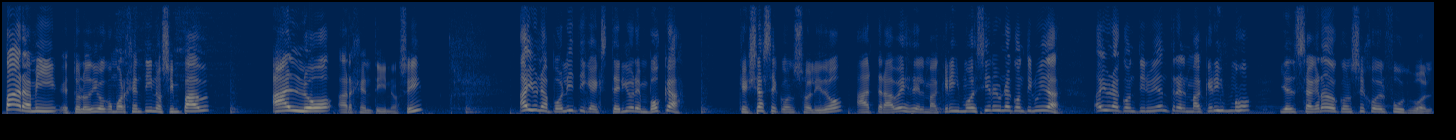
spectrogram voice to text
para mí, esto lo digo como argentino sin pub, a lo argentino, ¿sí? Hay una política exterior en Boca que ya se consolidó a través del macrismo, es decir, hay una continuidad. Hay una continuidad entre el macrismo y el Sagrado Consejo del Fútbol.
